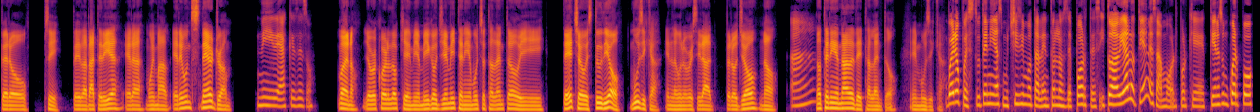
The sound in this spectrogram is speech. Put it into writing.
Pero sí, de la batería era muy mal. Era un snare drum. Ni idea qué es eso. Bueno, yo recuerdo que mi amigo Jimmy tenía mucho talento y de hecho estudió música en la universidad, pero yo no. Ah. No tenía nada de talento en música. Bueno, pues tú tenías muchísimo talento en los deportes y todavía lo tienes, amor, porque tienes un cuerpo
